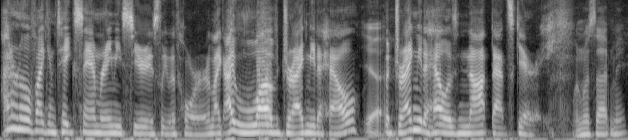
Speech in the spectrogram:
I don't know if I can take Sam Raimi seriously with horror. Like I love Drag Me to Hell, Yeah. but Drag Me to Hell is not that scary. when was that made?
